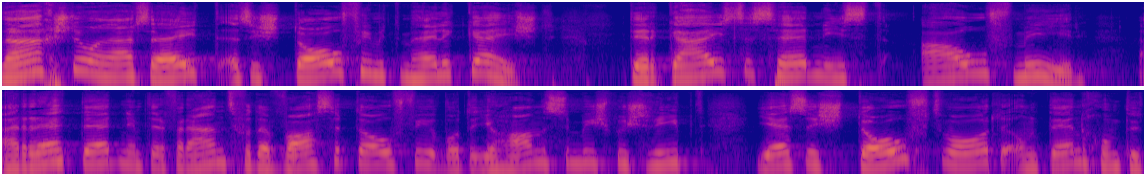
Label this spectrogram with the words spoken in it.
nächste, was er sagt, es ist Taufe mit dem Heiligen Geist. Der Geist des Herrn ist auf mir. Er redet dort, nimmt Referenz von der Wassertaufe, wo der Johannes zum Beispiel schreibt, Jesus ist getauft worden und dann kommt die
